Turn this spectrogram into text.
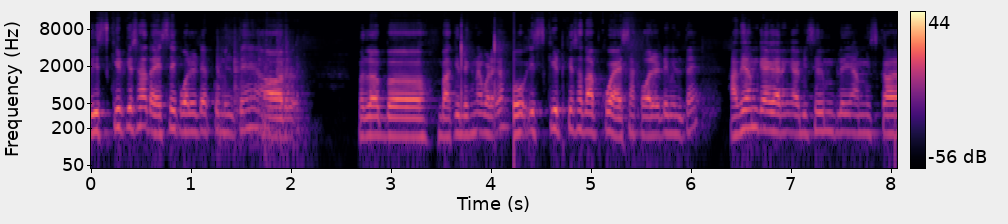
तो इस किट के साथ ऐसे क्वालिटी आपको मिलते हैं और मतलब बाकी देखना पड़ेगा। तो इस किट के साथ आपको ऐसा क्वालिटी मिलता है। अभी हम क्या करेंगे? अभी सिंपली हम इसका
